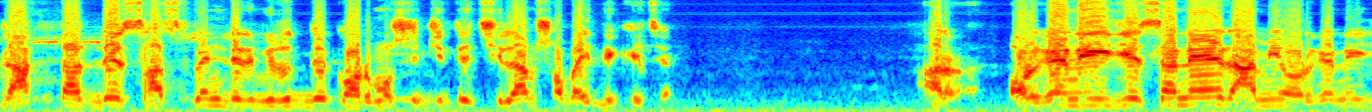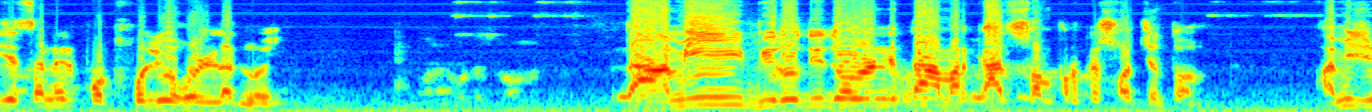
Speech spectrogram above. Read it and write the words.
ডাক্তারদের সাসপেন্ডের বিরুদ্ধে কর্মসূচিতে ছিলাম সবাই দেখেছেন। আর অর্গানাইজেশনের আমি অর্গানাইজেশনের পোর্টফোলিও হোল্ডার নই। তা আমি বিরোধী দলনেতা আমার কাজ সম্পর্কে সচেতন। আমি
